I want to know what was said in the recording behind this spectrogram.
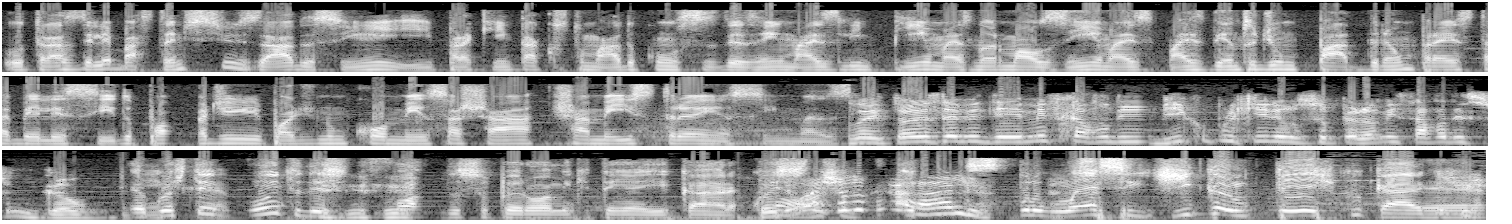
o traço dele é bastante estilizado, assim, e pra quem tá acostumado com esses desenhos mais limpinho, mais normalzinho, mais, mais dentro de um padrão pré-estabelecido, pode, pode num começo achar, achar meio estranho, assim, mas. Os leitores do MDM ficavam de bico porque o super-homem estava de sungão. Eu gostei muito desse foto do super-homem que tem aí, cara. Coisa Eu acho do caralho. Um S gigantesco, cara. É.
